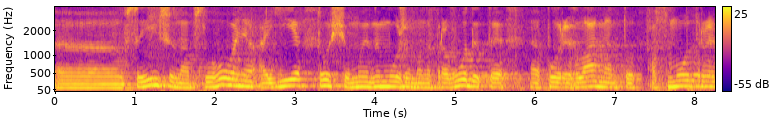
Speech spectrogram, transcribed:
е, все інше, на обслуговування, а є то, що ми не можемо не проводити е, по регламенту осмотри,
